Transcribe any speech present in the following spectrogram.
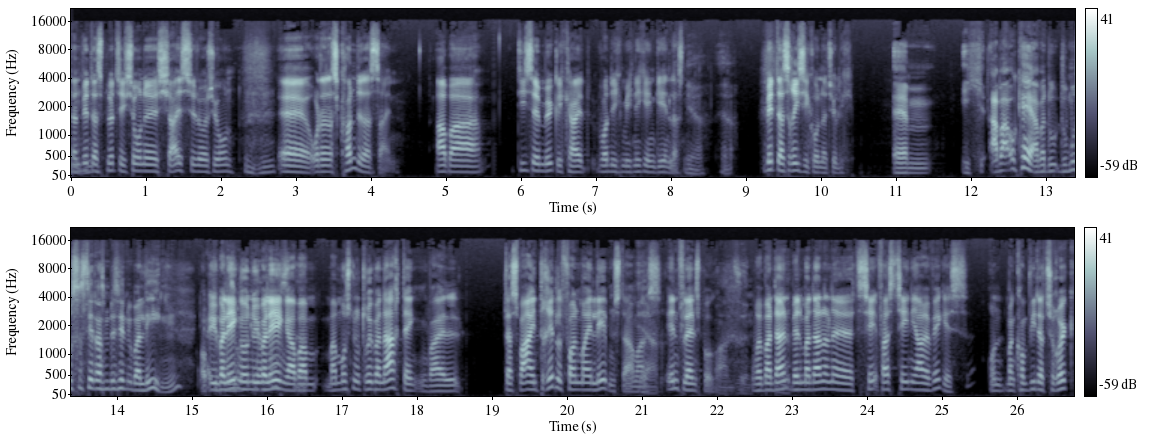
dann mhm. wird das plötzlich so eine Scheißsituation. Mhm. Äh, oder das konnte das sein. Aber diese Möglichkeit wollte ich mich nicht entgehen lassen. Ja, ja. Mit das Risiko natürlich. Ähm, ich, aber okay, aber du, du musstest dir das ein bisschen überlegen. überlegen und überlegen, machst, aber ja. man muss nur drüber nachdenken, weil das war ein Drittel von meinem Lebens damals ja. in Flensburg. Wahnsinn. Und wenn man dann, wenn man dann eine, fast zehn Jahre weg ist und man kommt wieder zurück,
